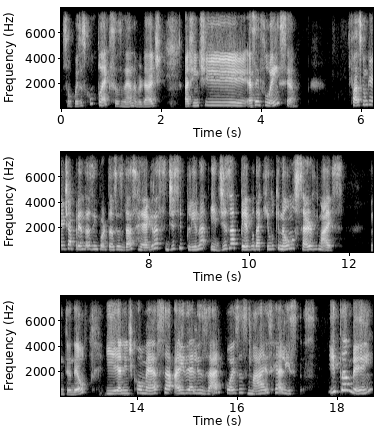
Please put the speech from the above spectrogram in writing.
São coisas complexas, né? Na verdade, a gente. Essa influência faz com que a gente aprenda as importâncias das regras, disciplina e desapego daquilo que não nos serve mais entendeu? E a gente começa a idealizar coisas mais realistas. E também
